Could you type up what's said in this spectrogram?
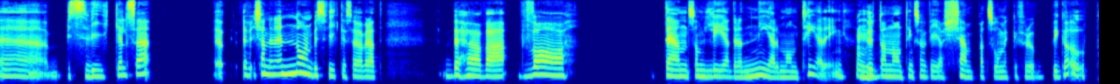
uh, besvikelse. Jag kände en enorm besvikelse över att behöva vara den som leder en nedmontering mm. utan någonting som vi har kämpat så mycket för att bygga upp.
